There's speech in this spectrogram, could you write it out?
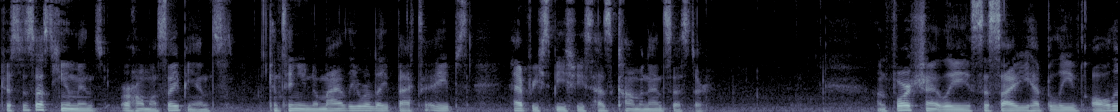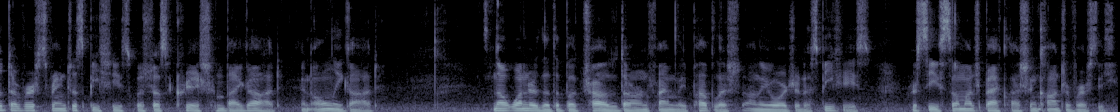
just as us humans, or Homo sapiens, continue to mildly relate back to apes, every species has a common ancestor. Unfortunately, society had believed all the diverse range of species was just a creation by God, and only God. It's no wonder that the book Charles Darwin finally published on the origin of species received so much backlash and controversy.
